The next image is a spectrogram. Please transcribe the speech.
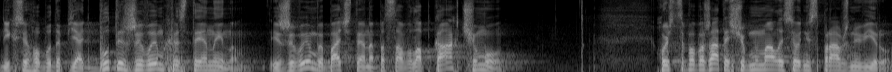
їх всього буде п'ять. Бути живим християнином. І живим, ви бачите, я написав в лапках. Чому? Хочеться побажати, щоб ми мали сьогодні справжню віру.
